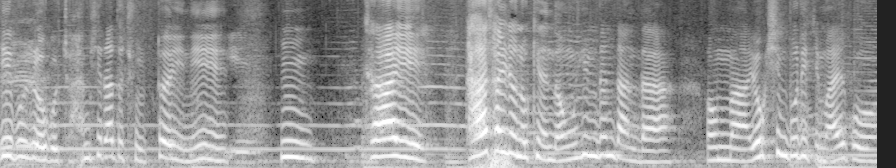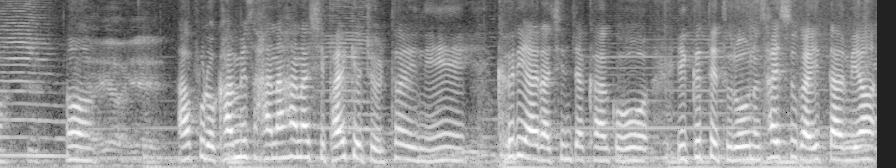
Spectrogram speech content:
입을 놓고 잠시라도 줄 터이니 음, 저 아이 다 살려놓기는 너무 힘든단다 엄마 욕심 부리지 말고 어, 앞으로 가면서 하나하나씩 밝혀줄 터이니 그리하라 짐작하고 이 끝에 들어오는 살수가 있다면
